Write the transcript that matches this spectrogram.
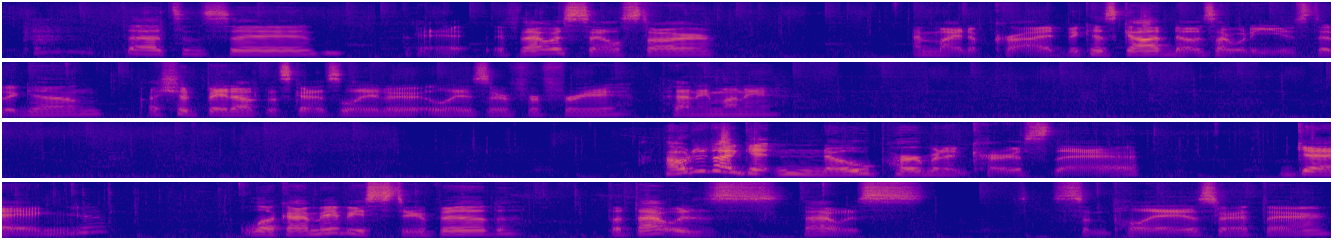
That's insane. Okay, if that was Sale Star, I might have cried, because God knows I would have used it again. I should bait out this guy's later laser for free. Penny money. How did I get no permanent curse there? Gang. Look, I may be stupid, but that was... that was some plays right there.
